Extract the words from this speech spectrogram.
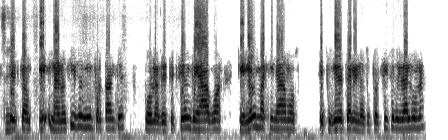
es que aunque la noticia es muy importante por la detección de agua que no imaginamos que pudiera estar en la superficie de la Luna,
